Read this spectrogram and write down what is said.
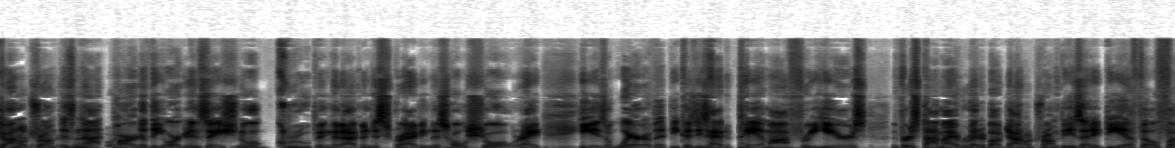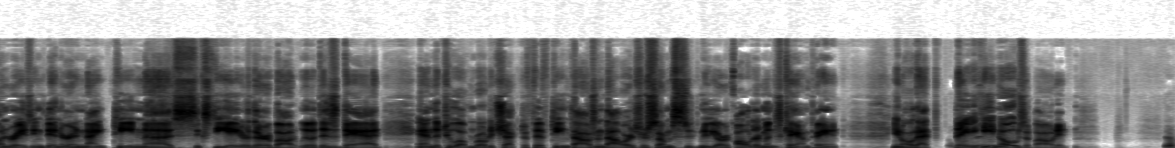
Donald Trump is not part of the organizational grouping that I've been describing this whole show, right? He is aware of it because he's had to pay him off for years. The first time I ever read about Donald Trump, he was at a DFL fundraising dinner in 1968 or thereabout with his dad, and the two of them wrote a check to $15,000 for some New York alderman's campaign. You know, that they, he knows about it. Yeah.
